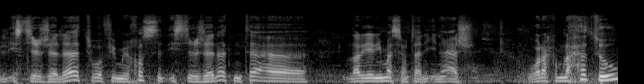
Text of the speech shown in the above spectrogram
الاستعجالات وفيما يخص الاستعجالات نتاع لا ريانيماسيون تاع الإنعاش. وراكم لاحظتوا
